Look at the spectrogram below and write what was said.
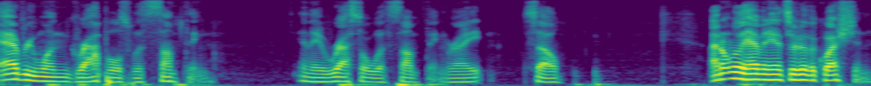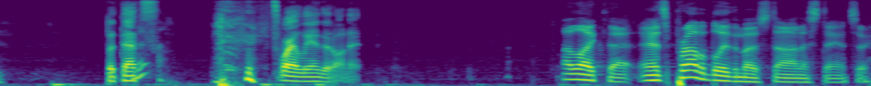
Everyone grapples with something, and they wrestle with something, right? So, I don't really have an answer to the question, but that's that's why I landed on it. I like that, and it's probably the most honest answer.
